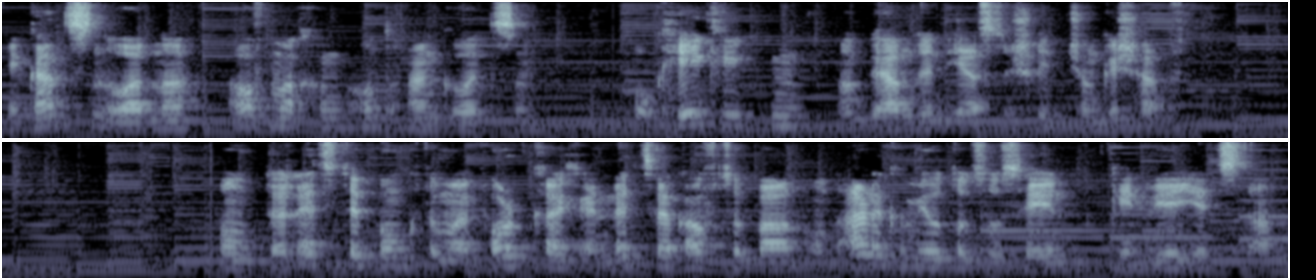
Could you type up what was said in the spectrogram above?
Den ganzen Ordner aufmachen und ankreuzen. OK klicken und wir haben den ersten Schritt schon geschafft. Und der letzte Punkt, um erfolgreich ein Netzwerk aufzubauen und alle Computer zu sehen, gehen wir jetzt an.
